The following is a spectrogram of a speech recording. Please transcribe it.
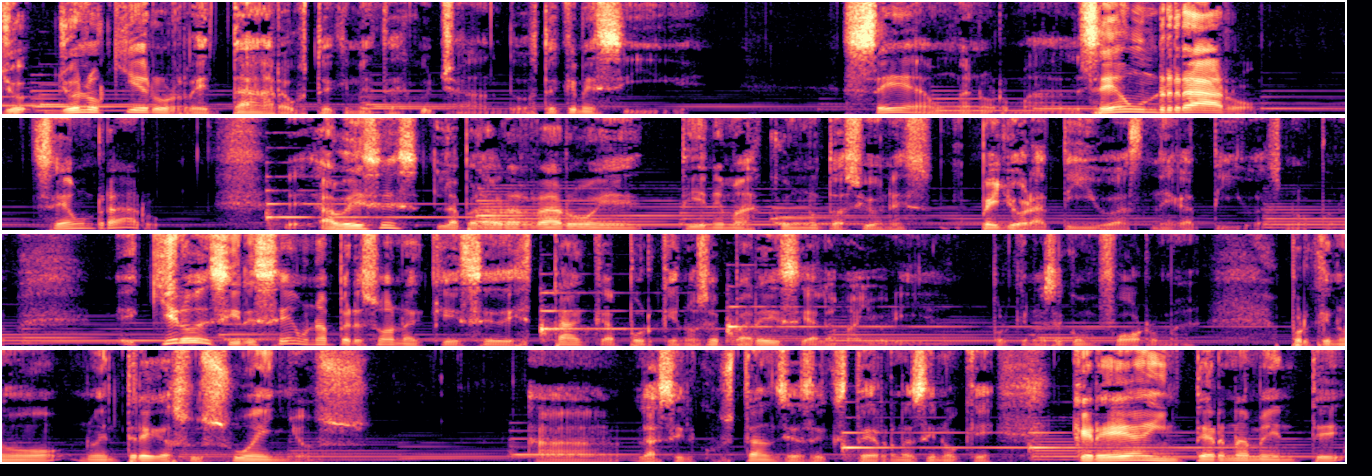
Yo, yo lo quiero retar a usted que me está escuchando, a usted que me sigue. Sea un anormal, sea un raro, sea un raro. A veces la palabra raro tiene más connotaciones peyorativas, negativas, ¿no? Pero, eh, quiero decir, sea una persona que se destaca porque no se parece a la mayoría, porque no se conforma, porque no, no entrega sus sueños a las circunstancias externas, sino que crea internamente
